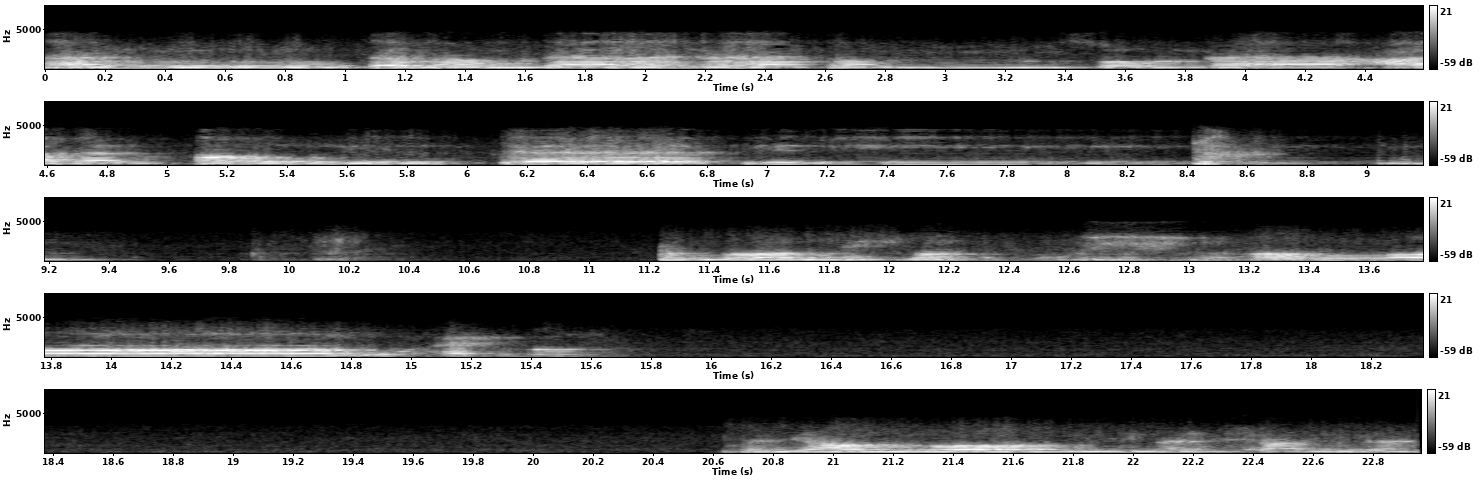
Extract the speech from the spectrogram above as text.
أنت مولانا فانصرنا على القوم الكافرين. الله أكبر. الله أكبر. سمع الله لمن حمده.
